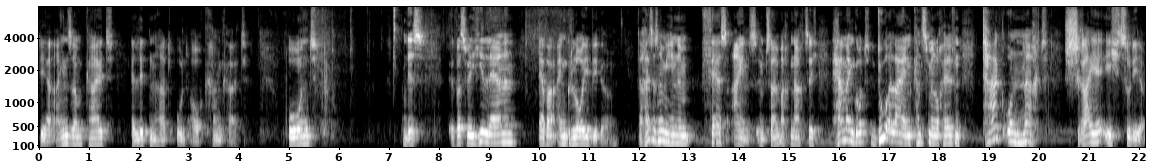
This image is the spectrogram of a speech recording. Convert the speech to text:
der Einsamkeit erlitten hat und auch Krankheit. Und das, was wir hier lernen, er war ein Gläubiger. Da heißt es nämlich in dem Vers 1 im Psalm 88, Herr mein Gott, du allein kannst mir noch helfen. Tag und Nacht schreie ich zu dir.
